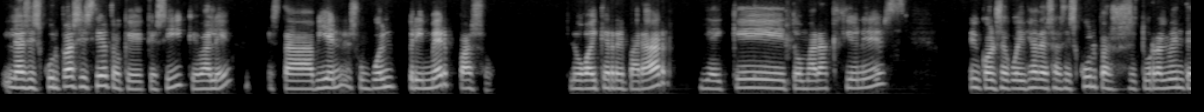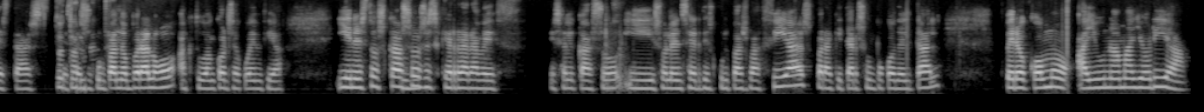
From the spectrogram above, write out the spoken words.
las disculpas es cierto que, que sí, que vale, está bien, es un buen primer paso. Luego hay que reparar y hay que tomar acciones en consecuencia de esas disculpas. O sea, si tú realmente estás, disculpando por algo, actúa en consecuencia. Y en estos casos es que rara vez es el caso y suelen ser disculpas vacías para quitarse un poco del tal, pero como hay una mayoría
